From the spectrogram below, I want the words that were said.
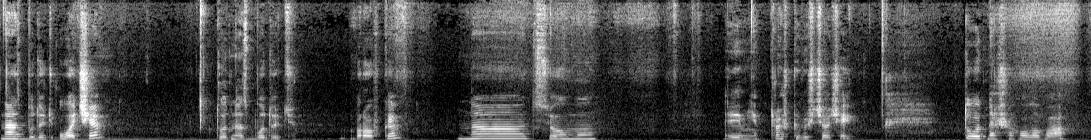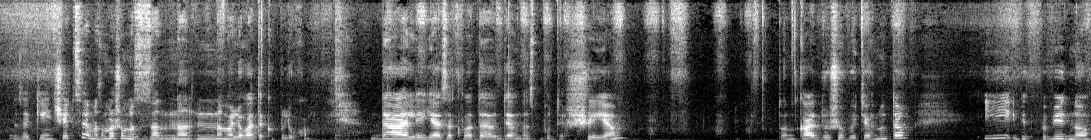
У нас будуть очі. Тут у нас будуть бровки на цьому рівні, трошки вище очей. Тут наша голова закінчиться, ми зможемо намалювати капелюха. Далі я закладаю, де в нас буде шия, тонка, дуже витягнута. І, відповідно,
